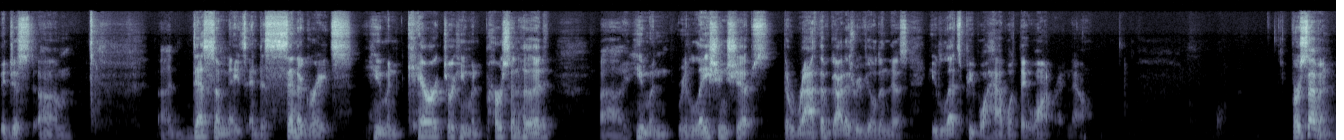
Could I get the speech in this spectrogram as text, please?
it just um, uh, decimates and disintegrates human character, human personhood. uh, human relationships. The wrath of God is revealed in this. He lets people have what they want right now. Verse 7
